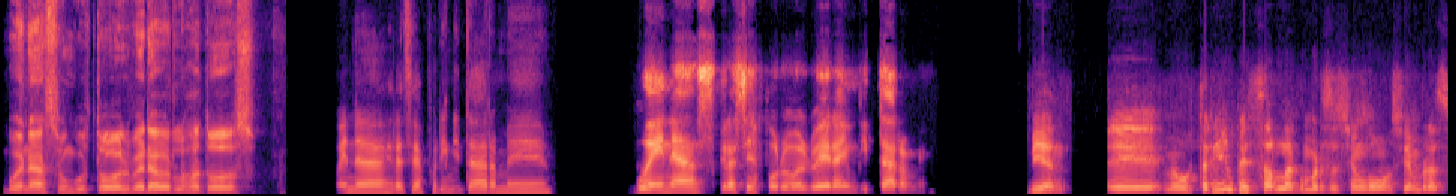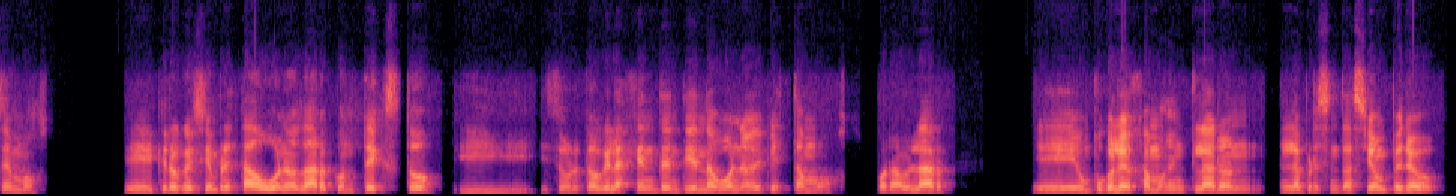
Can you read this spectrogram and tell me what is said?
Buenas, un gusto volver a verlos a todos. Buenas, gracias por invitarme. Buenas, gracias por volver a invitarme. Bien, eh, me gustaría empezar la conversación como siempre hacemos. Eh, creo que siempre ha estado bueno dar contexto y, sobre todo que la gente entienda, bueno, de qué estamos por hablar. Eh, un poco lo dejamos en claro en, en la presentación, pero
